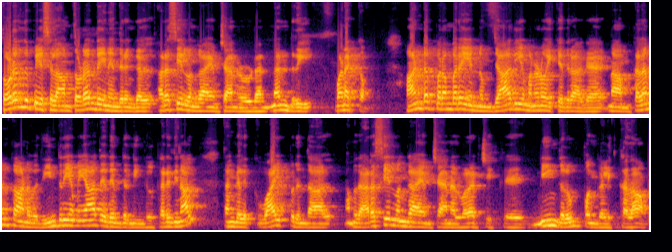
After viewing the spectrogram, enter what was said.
தொடர்ந்து பேசலாம். தொடர்ந்து இணைந்திருங்கள். அரசியல் வெங்காயம் சேனலுடன் நன்றி. வணக்கம். ஆண்ட பரம்பரை என்னும் ஜாதிய மனநோய்க்கு எதிராக நாம் களம் காணுவது இன்றியமையாதது என்று நீங்கள் கருதினால் தங்களுக்கு வாய்ப்பு இருந்தால் நமது அரசியல் வெங்காயம் சேனல் வளர்ச்சிக்கு நீங்களும் பங்களிக்கலாம்.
